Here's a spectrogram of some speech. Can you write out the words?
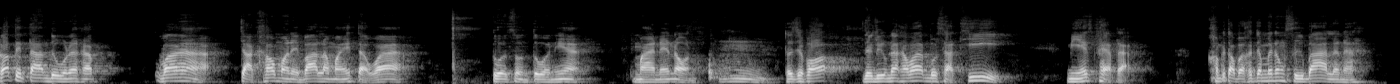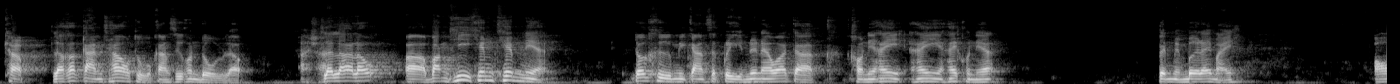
ก็ติดตามดูนะครับ ว่าจะเข้ามาในบ้านเราไหมแต่ว่าตัวส่วนตัวเนี่ยมาแน่นอน อืมโดยเฉพาะอย่าลืมนะครับว่าบริษัทที่มี expat อะ เขาไปต่อไปเขาจะไม่ต้องซื้อบ้านแล้วนะครับ แล้วก็การเช่าถูกกว่าการซื้อคอนโดอยู่แล้วอ่าใช่แล้วแล้วแล้วเอ่อบางที่เข้มๆเนี่ย ก็คือมีการสกรีนด้วยนะว่าจะเขาวนี้ให้ให้ให้คนเนี้ย เป็น member ได้ไหม อ๋อ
